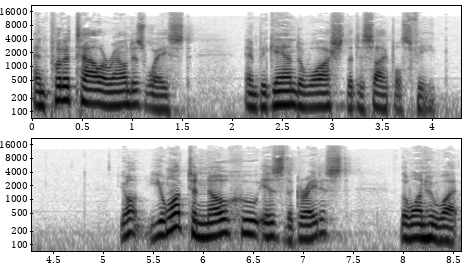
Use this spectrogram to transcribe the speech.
and put a towel around his waist and began to wash the disciples' feet. You want, you want to know who is the greatest? The one who what?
